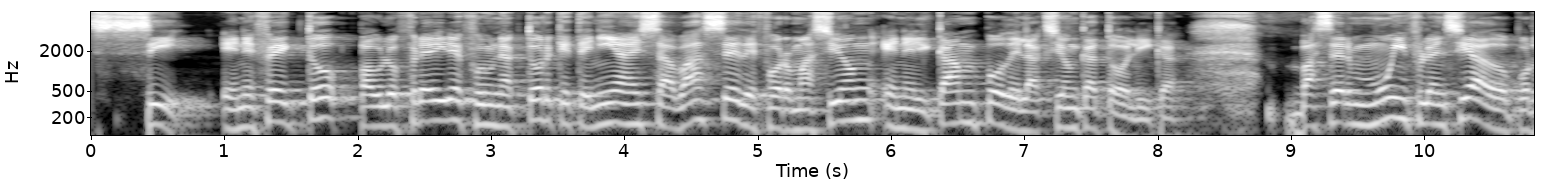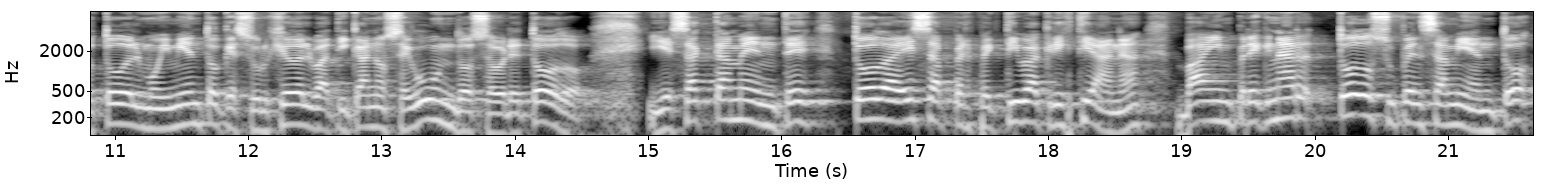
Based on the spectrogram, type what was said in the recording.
Sí, en efecto, Paulo Freire fue un actor que tenía esa base de formación en el campo de la acción católica. Va a ser muy influenciado por todo el movimiento que surgió del Vaticano II, sobre todo, y exactamente toda esa perspectiva cristiana va a impregnar todo su pensamiento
